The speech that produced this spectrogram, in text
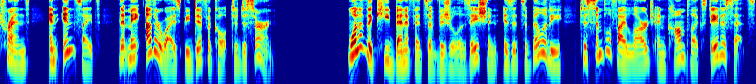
trends, and insights that may otherwise be difficult to discern. One of the key benefits of visualization is its ability to simplify large and complex data sets.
